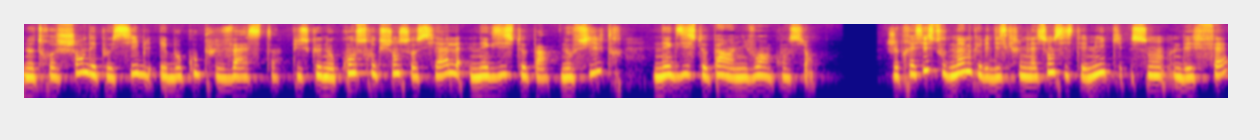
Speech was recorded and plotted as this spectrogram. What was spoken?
notre champ des possibles est beaucoup plus vaste, puisque nos constructions sociales n'existent pas, nos filtres n'existent pas à un niveau inconscient. Je précise tout de même que les discriminations systémiques sont des faits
